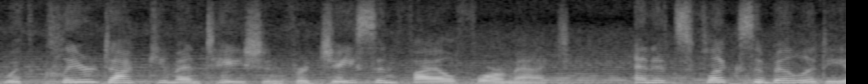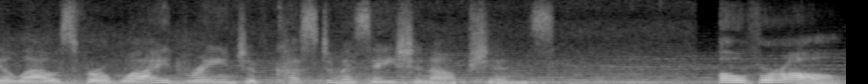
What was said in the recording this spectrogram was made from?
with clear documentation for JSON file format, and its flexibility allows for a wide range of customization options. Overall,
